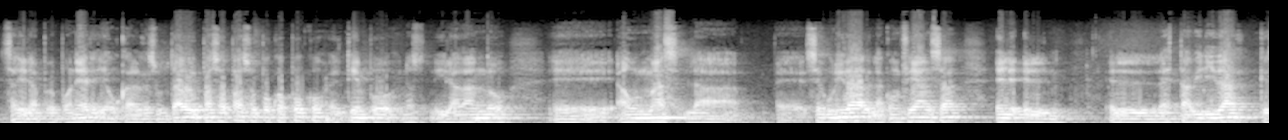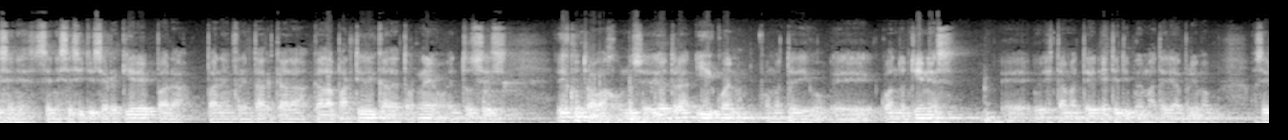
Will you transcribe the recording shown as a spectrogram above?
salir a proponer y a buscar el resultado y paso a paso, poco a poco, el tiempo nos irá dando eh, aún más la eh, seguridad, la confianza, el, la estabilidad que se, se, necesita y se requiere para, para enfrentar cada, cada, partido y cada torneo. Entonces, es con trabajo, no sé de otra. Y bueno, como te digo, eh, cuando tienes eh, esta este tipo de materia prima, o sea,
